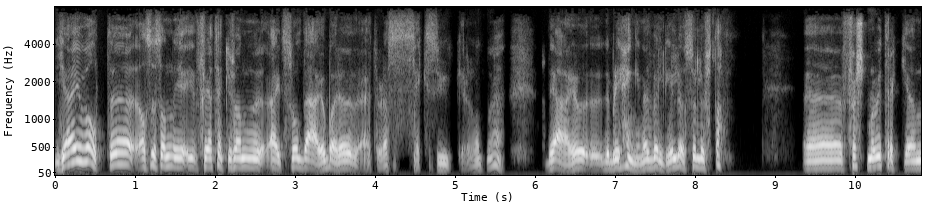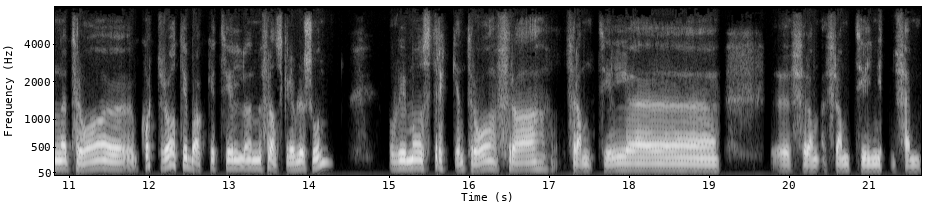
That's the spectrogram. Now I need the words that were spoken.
Jeg valgte altså sånn, For jeg tenker sånn Eidsvoll, det er jo bare jeg tror det er seks uker eller noe. Det, er jo, det blir hengende veldig i løse lufta. Eh, først må vi trekke en tråd, kort tråd tilbake til den franske revolusjonen. Og vi må strekke en tråd fra fram til, eh, fram, fram til 1905.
